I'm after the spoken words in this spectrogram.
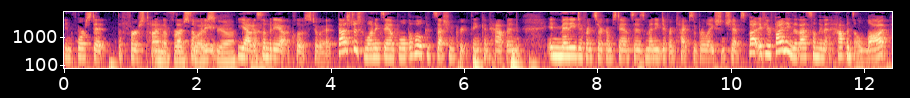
enforced it the first time In the that first somebody, place, yeah. yeah, Yeah. that somebody got close to it. That's just one example. The whole concession creep thing can happen in many different circumstances, many different types of relationships. But if you're finding that that's something that happens a lot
